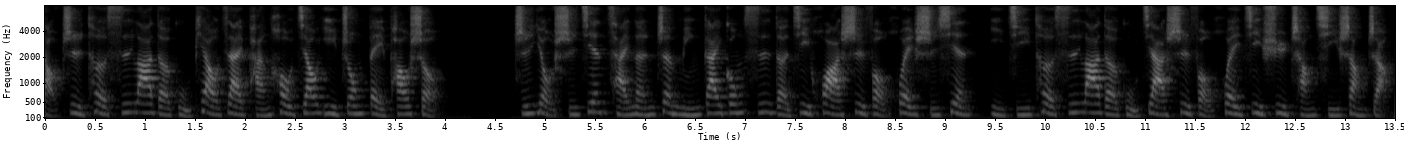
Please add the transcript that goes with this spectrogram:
导致特斯拉的股票在盘后交易中被抛售。只有时间才能证明该公司的计划是否会实现，以及特斯拉的股价是否会继续长期上涨。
